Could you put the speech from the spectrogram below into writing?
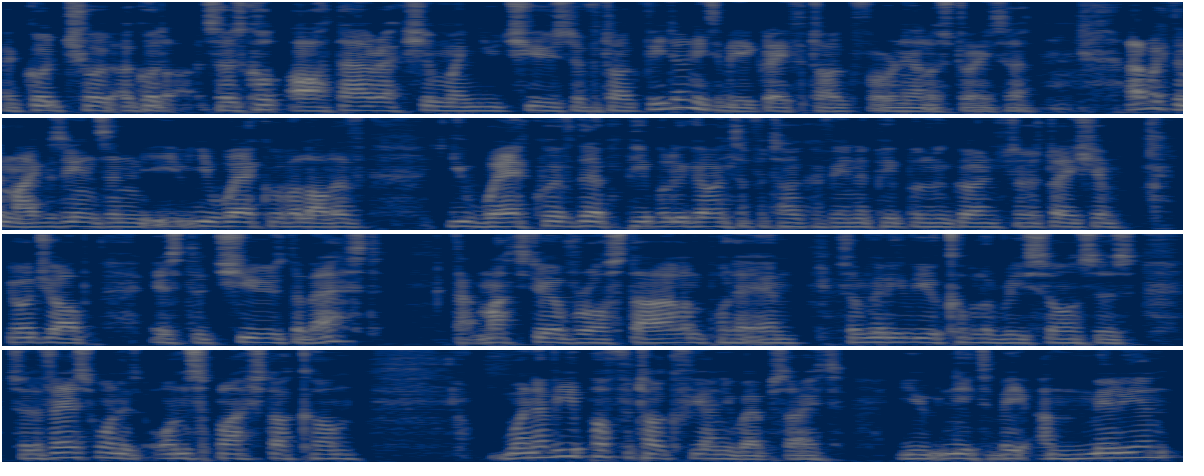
a good choice, a good, so it's called art direction when you choose the photography. You don't need to be a great photographer or an illustrator. I work in magazines and you, you work with a lot of, you work with the people who go into photography and the people who go into illustration. Your job is to choose the best that match the overall style and put it in. So I'm going to give you a couple of resources. So the first one is unsplash.com. Whenever you put photography on your website, you need to be a million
